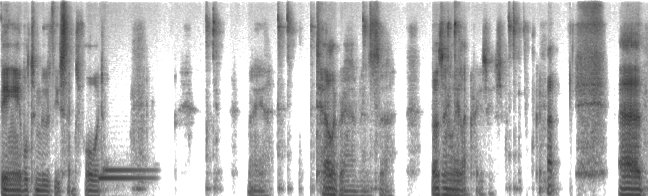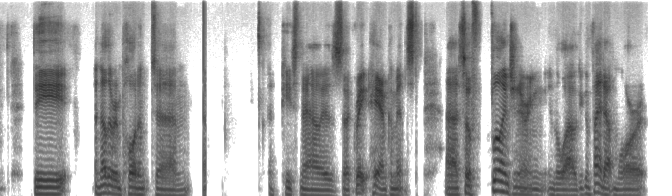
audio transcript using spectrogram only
being able to move these things forward. My uh, telegram is uh, buzzing away like crazy. So, the another important um, piece now is uh, great. Hey, I'm convinced. Uh, so flow engineering in the wild, you can find out more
